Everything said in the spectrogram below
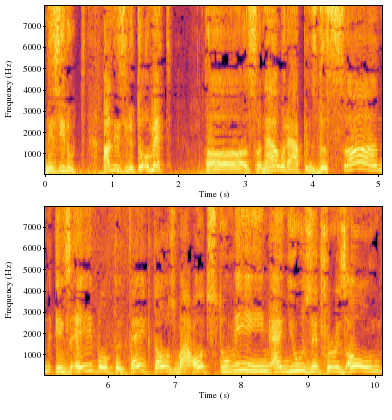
nizirut. An omit. Oh, so now what happens? The son is able to take those ma'ot stumim and use it for his own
